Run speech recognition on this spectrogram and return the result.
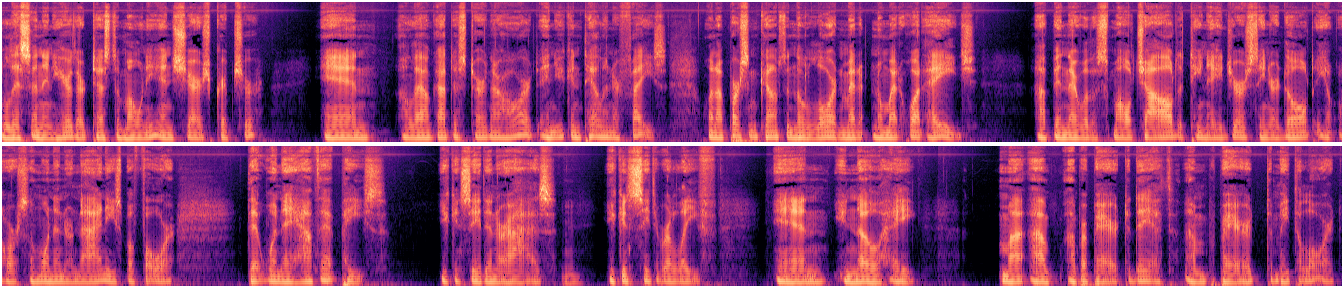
listen and hear their testimony and share scripture and allow God to stir in their heart. And you can tell in their face when a person comes to know the Lord, no matter what age, I've been there with a small child, a teenager, a senior adult, or someone in their 90s before, that when they have that peace, you can see it in their eyes. Mm. You can see the relief. And you know, hey, my, I'm, I'm prepared to death. I'm prepared to meet the Lord.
